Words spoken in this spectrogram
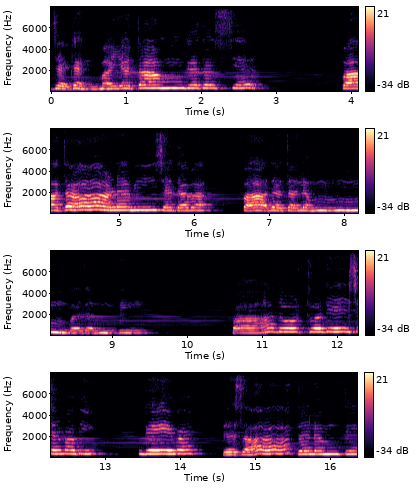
ജഗന്മയതാം ഗതസ്യ പാതാളമീശ തവ പാദതലം വദന്തി പാദോർധ്വദേശമവി ദേവ രസാതലം തേ.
